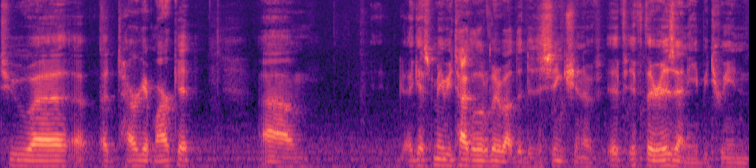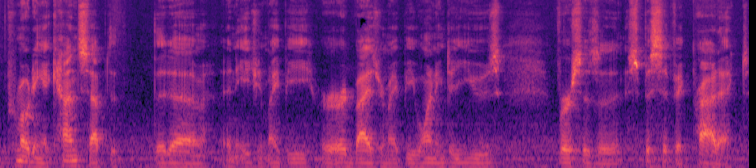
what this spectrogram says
to uh, a, target market. Um, I guess maybe talk a little bit about the distinction of, if, if there is any, between promoting a concept that, that uh, an agent might be or advisor might be wanting to use versus a specific product.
